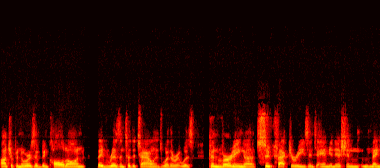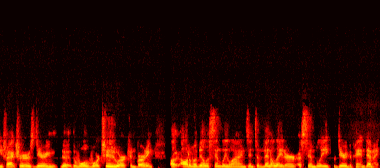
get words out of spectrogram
entrepreneurs have been called on they've risen to the challenge, whether it was converting uh, suit factories into ammunition manufacturers during the, the World War II or converting uh, automobile assembly lines into ventilator assembly during the pandemic.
